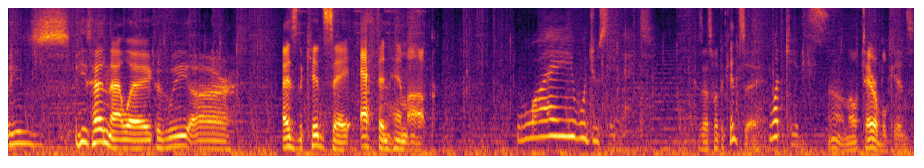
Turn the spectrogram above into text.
he's he's heading that way because we are, as the kids say, effing him up. Why would you say that? Because that's what the kids say. What kids? I don't know, terrible kids.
